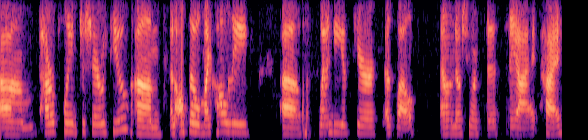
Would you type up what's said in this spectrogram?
um, PowerPoint to share with you. Um, and also, my colleague uh, Wendy is here as well. I don't know if she wants to say hi.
